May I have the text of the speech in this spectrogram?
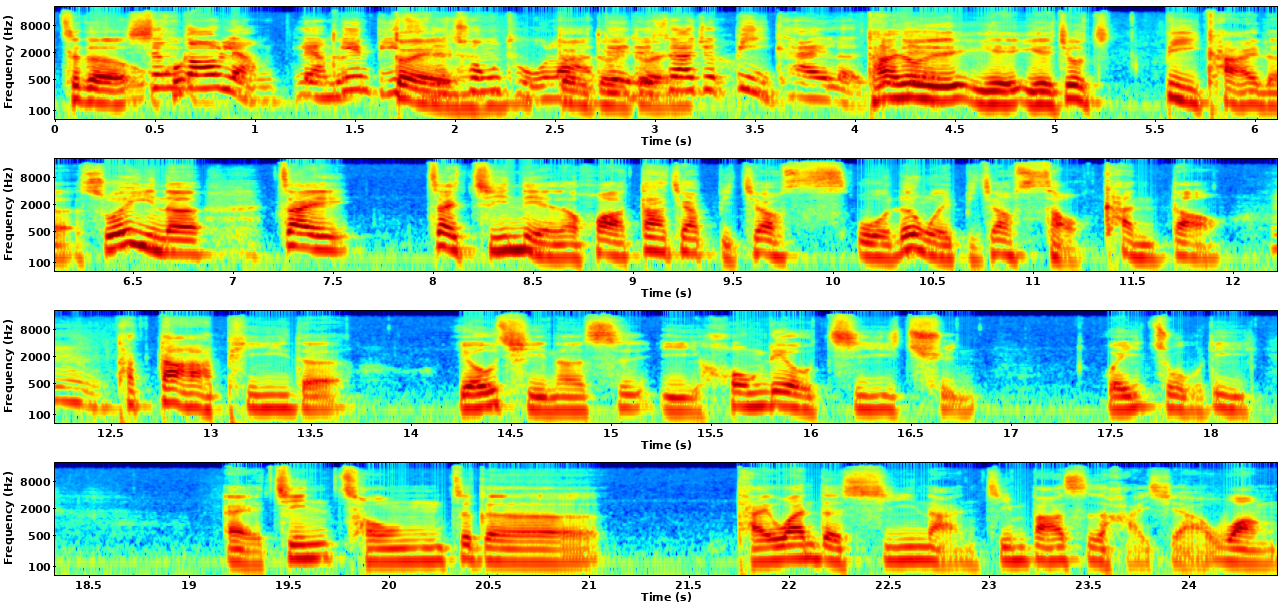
这个升高两两边彼此的冲突了，对对对，所以他就避开了，他就也也就避开了。所以呢，在在今年的话，大家比较，我认为比较少看到，嗯，他大批的，尤其呢是以轰六机群为主力，哎，经从这个台湾的西南，经巴士海峡往。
